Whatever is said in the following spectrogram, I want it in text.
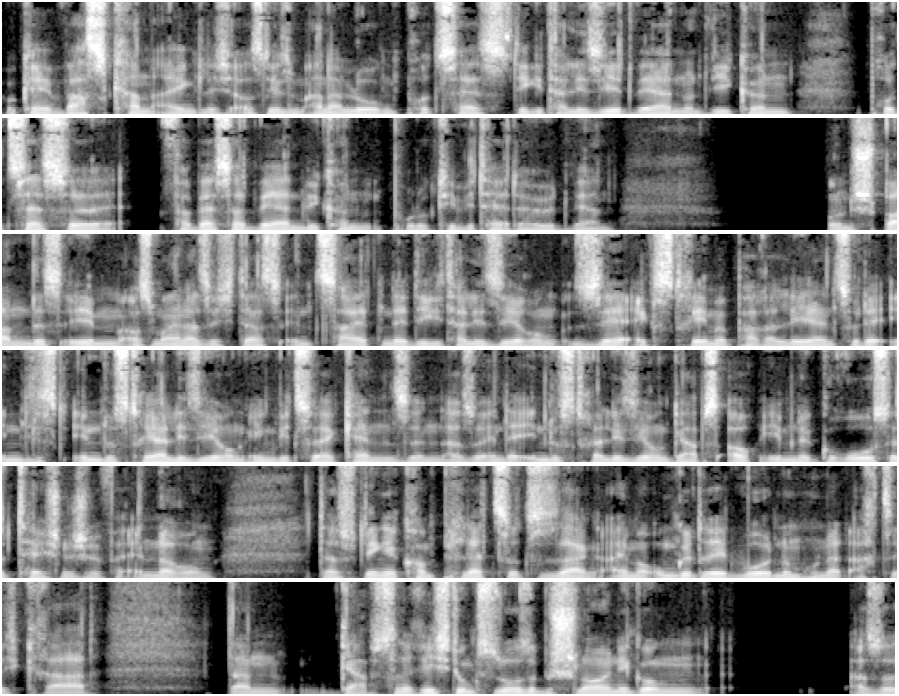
okay, was kann eigentlich aus diesem analogen Prozess digitalisiert werden und wie können Prozesse verbessert werden, wie können Produktivität erhöht werden. Und spannend ist eben aus meiner Sicht, dass in Zeiten der Digitalisierung sehr extreme Parallelen zu der Industrialisierung irgendwie zu erkennen sind. Also in der Industrialisierung gab es auch eben eine große technische Veränderung, dass Dinge komplett sozusagen einmal umgedreht wurden um 180 Grad. Dann gab es eine richtungslose Beschleunigung. Also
